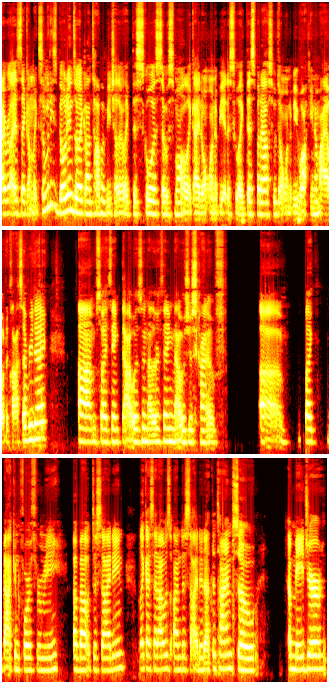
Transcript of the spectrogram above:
I realized like I'm like some of these buildings are like on top of each other. Like this school is so small. Like I don't want to be at a school like this, but I also don't want to be walking a mile to class every day. Um, so I think that was another thing that was just kind of uh, like back and forth for me about deciding. Like I said, I was undecided at the time, so a major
